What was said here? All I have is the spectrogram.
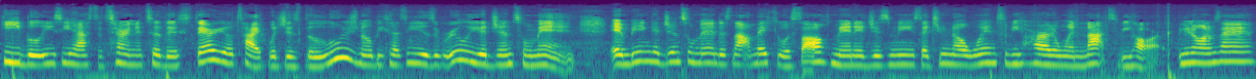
he believes he has to turn into this stereotype, which is delusional because he is really a gentleman. And being a gentleman does not make you a soft man, it just means that you know when to be hard and when not to be hard. You know what I'm saying?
